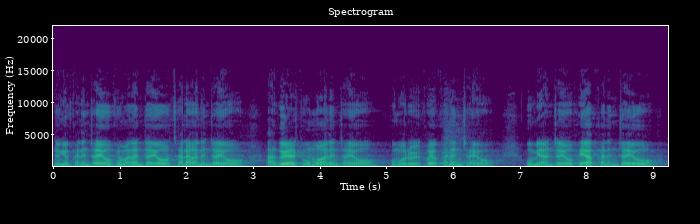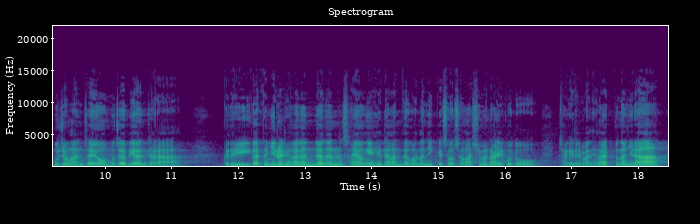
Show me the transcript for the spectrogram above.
능욕하는 자요 교만한 자요 자랑하는 자요 악을 도모하는 자요 부모를 거역하는 자요 우매한 자요 배약하는 자요 무정한 자요 무자비한 자라. 그들이 이 같은 일을 행하는 자는 사형에 해당한다고 하나님께서 정하심을 알고도 자기들만 행할 뿐 아니라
